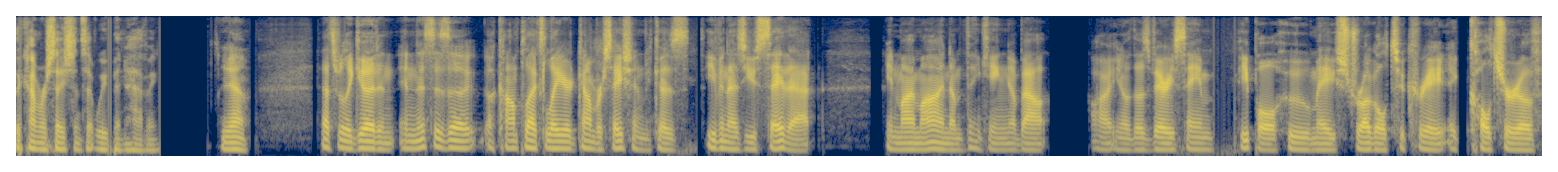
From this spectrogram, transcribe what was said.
the conversations that we've been having. Yeah. That's really good. And and this is a, a complex layered conversation because even as you say that, in my mind, I'm thinking about uh, you know, those very same people who may struggle to create a culture of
